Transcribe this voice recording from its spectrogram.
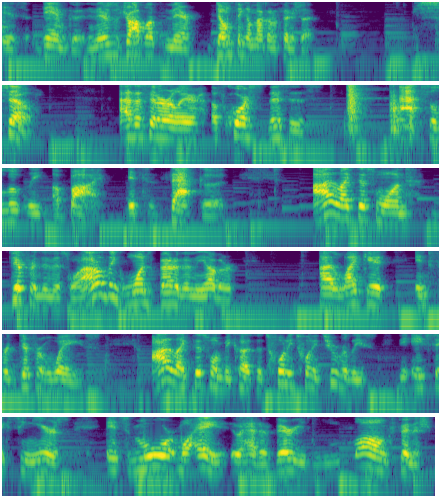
is damn good, and there's a drop left in there. Don't think I'm not going to finish that. So, as I said earlier, of course, this is absolutely a buy. It's that good. I like this one different than this one. I don't think one's better than the other. I like it in for different ways. I like this one because the 2022 release, the age 16 years, it's more, well, A, it had a very long finish,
